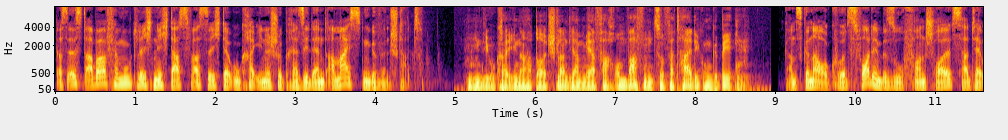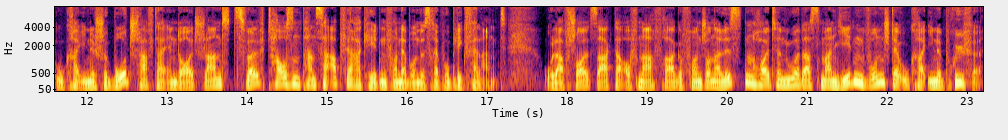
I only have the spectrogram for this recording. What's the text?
Das ist aber vermutlich nicht das, was sich der ukrainische Präsident am meisten gewünscht hat. Hm, die Ukraine hat Deutschland ja mehrfach um Waffen zur Verteidigung gebeten. Ganz genau. Kurz vor dem Besuch von Scholz hat der ukrainische Botschafter in Deutschland 12.000 Panzerabwehrraketen von der Bundesrepublik verlangt. Olaf Scholz sagte auf Nachfrage von Journalisten heute nur, dass man jeden Wunsch der Ukraine prüfe.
